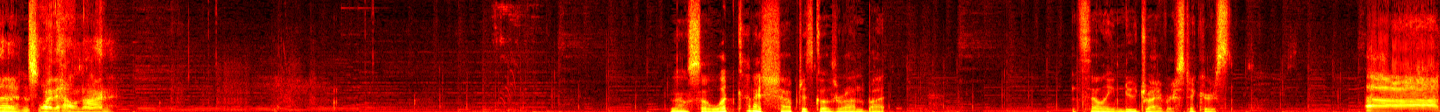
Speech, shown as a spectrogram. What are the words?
that's why the hell not? Now, so what kind of shop just goes around but selling new driver stickers? Uh,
